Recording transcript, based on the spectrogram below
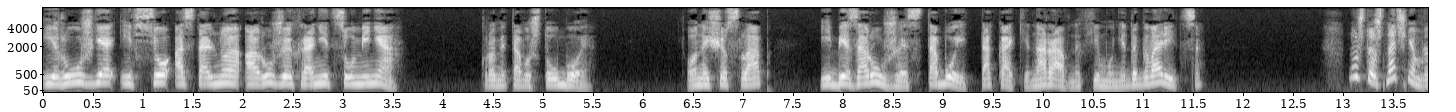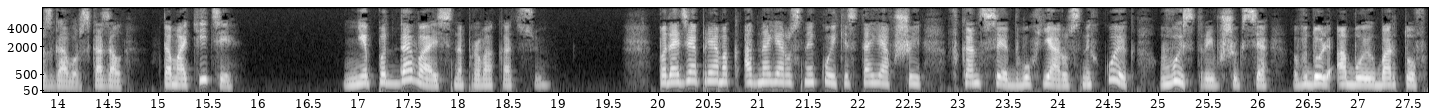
и ружья, и все остальное оружие хранится у меня, кроме того, что у боя. Он еще слаб, и без оружия с тобой, Такаки, на равных ему не договориться. — Ну что ж, начнем разговор, — сказал Тамакити, не поддаваясь на провокацию. Подойдя прямо к одноярусной койке, стоявшей в конце двухъярусных коек, выстроившихся вдоль обоих бортов,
